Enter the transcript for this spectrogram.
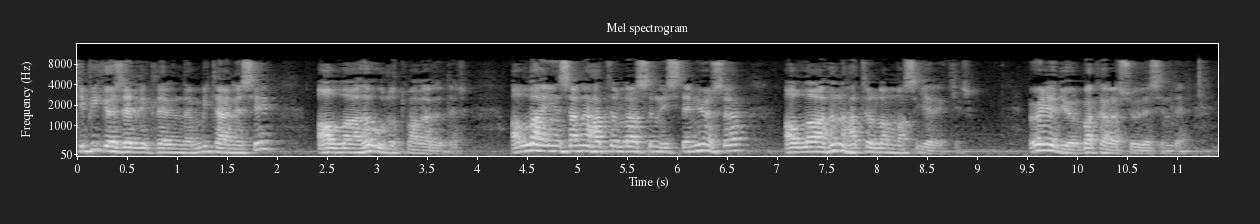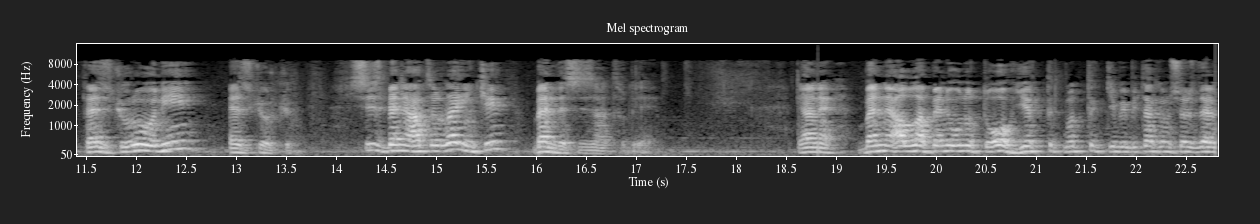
tipik özelliklerinden bir tanesi Allah'ı unutmalarıdır. Allah insanı hatırlasın isteniyorsa Allah'ın hatırlanması gerekir. Öyle diyor Bakara suresinde. Fezkuruni ezkürküm. Siz beni hatırlayın ki ben de sizi hatırlayayım. Yani beni Allah beni unuttu. Oh yırttık mıttık gibi bir takım sözler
